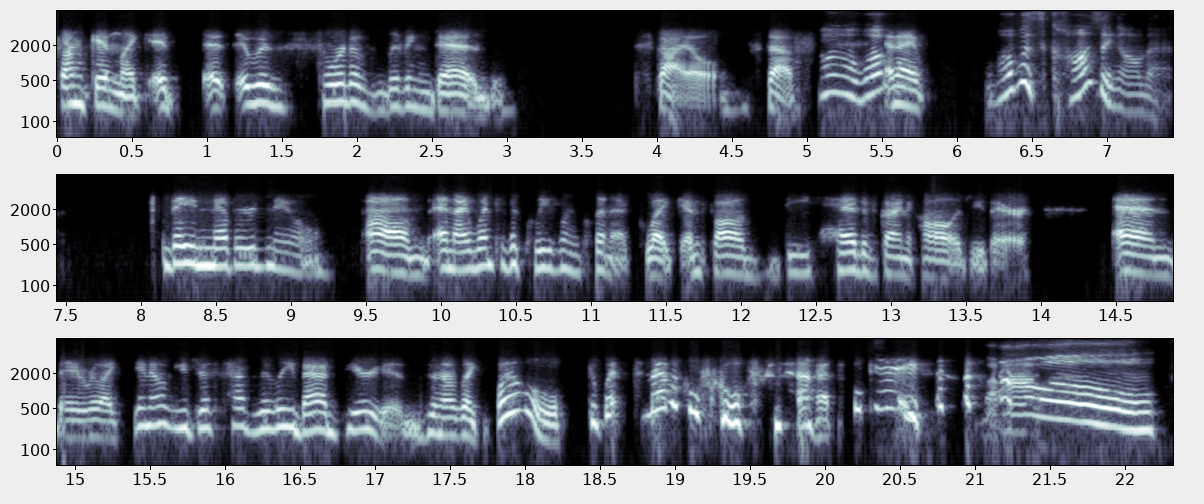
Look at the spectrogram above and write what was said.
sunken. Like it it, it was sort of living dead style stuff. Oh, what and I what was causing all that? They never knew. Um, and I went to the Cleveland Clinic like and saw the head of gynecology there. And they were like, you know, you just have really bad periods. And I was like, well, you went to medical school for that. Okay. wow.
